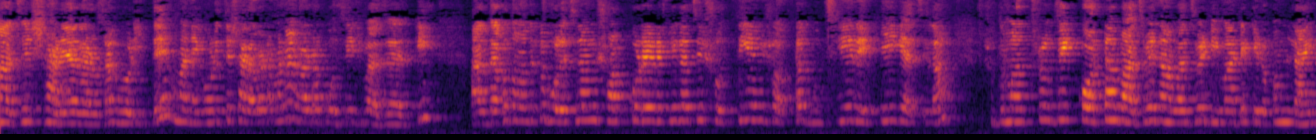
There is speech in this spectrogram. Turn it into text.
বাজে সাড়ে এগারোটা ঘড়িতে মানে ঘড়িতে সাড়ে এগারোটা মানে এগারোটা পঁচিশ বাজে আর কি। আর দেখো তোমাদেরকে বলেছিলাম, আমি সব করে রেখে গেছি সত্যি আমি সবটা গুছিয়ে রেখেই গেছিলাম। শুধুমাত্র যে কটা বাজবে না বাজবে, ডিমার্টে কীরকম লাইন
